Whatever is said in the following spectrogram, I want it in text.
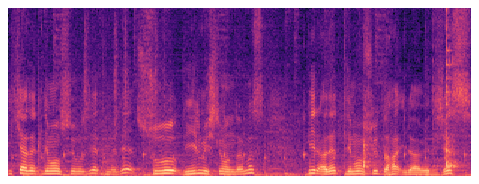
İki adet limon suyumuz yetmedi. Sulu değilmiş limonlarımız. Bir adet limon suyu daha ilave edeceğiz.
